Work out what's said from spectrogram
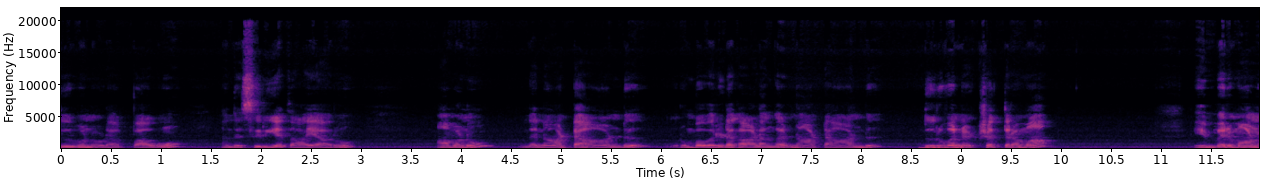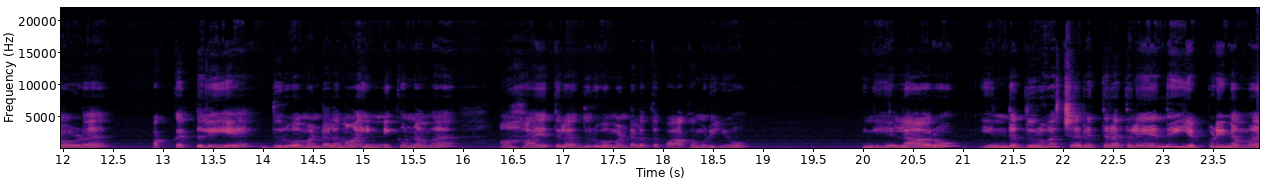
துருவனோட அப்பாவும் அந்த சிறிய தாயாரும். அவனும் இந்த நாட்டை ஆண்டு ரொம்ப வருட காலங்கள் நாட்டாண்டு துருவ நட்சத்திரமாக எம்பெருமானோட பக்கத்துலேயே துருவ மண்டலமாக இன்றைக்கும் நம்ம ஆகாயத்தில் துருவ மண்டலத்தை பார்க்க முடியும். இங்கே எல்லாரும் இந்த துருவ சரித்திரத்துலேருந்து எப்படி நம்ம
